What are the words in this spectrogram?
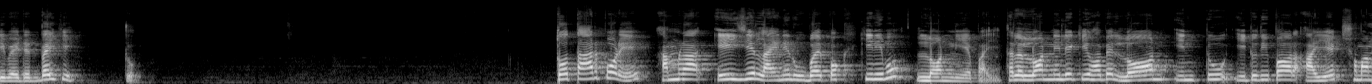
divided by কি টু তো তারপরে আমরা এই যে লাইনের উভয় পক্ষে কী নিব? লন নিয়ে পাই। তাহলে লন নিলে কি হবে? Ln into e to the power i x সমান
